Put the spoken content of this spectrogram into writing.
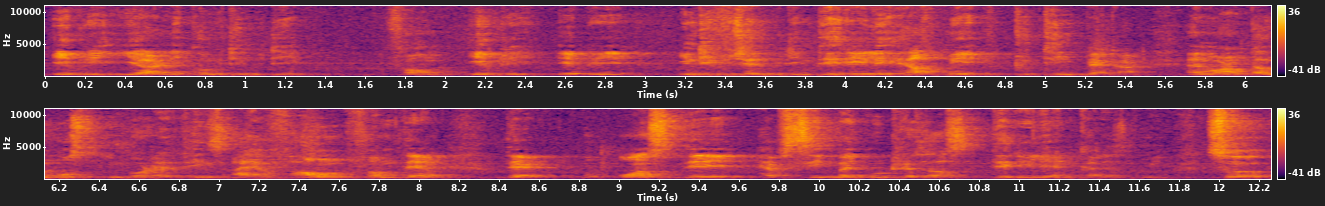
every yearly committee meeting, from every every individual meeting, they really help me to think better. And one of the most important things I have found from them that once they have seen my good results, they really encourage me. So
